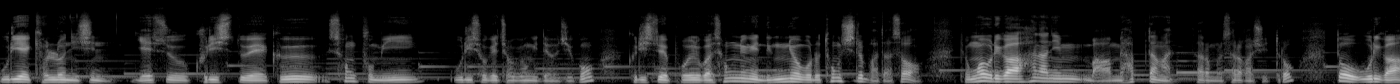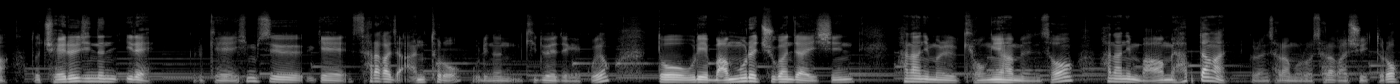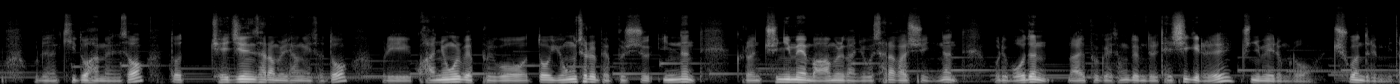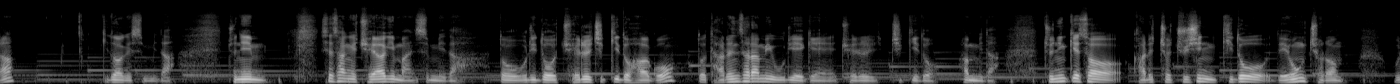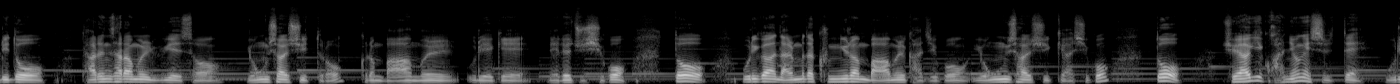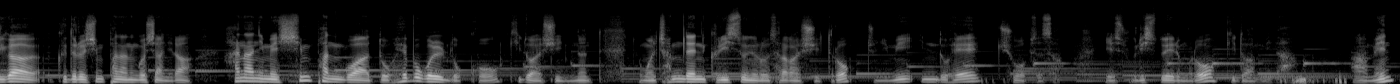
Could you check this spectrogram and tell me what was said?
우리의 결론이신 예수 그리스도의 그 성품이 우리 속에 적용이 되어지고 그리스도의 보혈과 성령의 능력으로 통치를 받아서 정말 우리가 하나님 마음에 합당한 사람으로 살아갈 수 있도록 또 우리가 또 죄를 짓는 일에 그렇게 힘쓰게 살아가지 않도록 우리는 기도해야 되겠고요. 또 우리 만물의 주관자이신 하나님을 경외하면서 하나님 마음에 합당한 그런 사람으로 살아갈 수 있도록 우리는 기도하면서 또 죄 지은 사람을 향해서도 우리 관용을 베풀고 또 용서를 베풀 수 있는 그런 주님의 마음을 가지고 살아갈 수 있는 우리 모든 라이프 교회 성도님들 되시기를 주님의 이름으로 축원드립니다. 기도하겠습니다. 주님, 세상에 죄악이 많습니다. 또 우리도 죄를 짓기도 하고 또 다른 사람이 우리에게 죄를 짓기도 합니다. 주님께서 가르쳐 주신 기도 내용처럼 우리도 다른 사람을 위해서 용서할 수 있도록 그런 마음을 우리에게 내려주시고 또 우리가 날마다 극률한 마음을 가지고 용서할 수 있게 하시고 또 죄악이 관영했을 때 우리가 그들을 심판하는 것이 아니라 하나님의 심판과 또 회복을 놓고 기도할 수 있는 정말 참된 그리스도인으로 살아갈 수 있도록 주님이 인도해 주옵소서. 예수 그리스도의 이름으로 기도합니다. 아멘.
